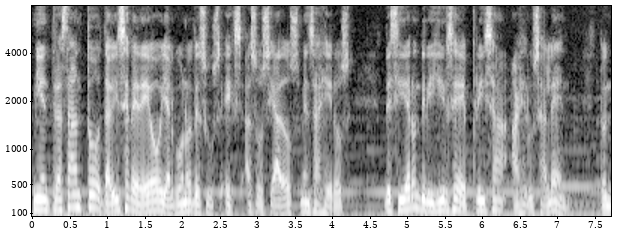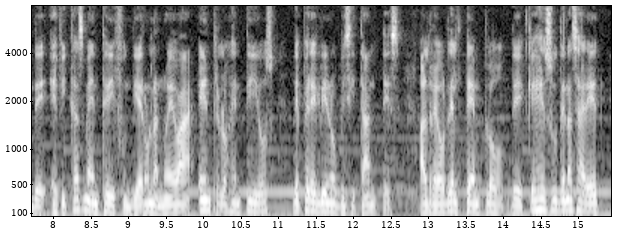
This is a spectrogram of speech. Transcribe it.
Mientras tanto, David Zebedeo y algunos de sus ex asociados mensajeros decidieron dirigirse de prisa a Jerusalén, donde eficazmente difundieron la nueva entre los gentíos de peregrinos visitantes alrededor del templo de que Jesús de Nazaret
